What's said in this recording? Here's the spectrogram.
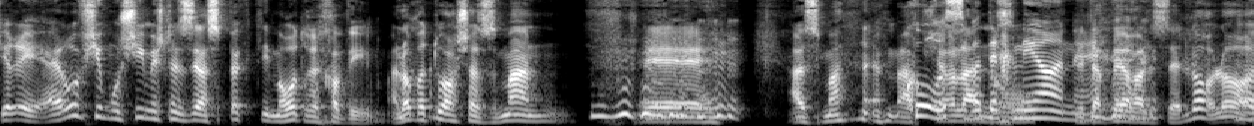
תראי, עירוב שימושים יש לזה אספקטים מאוד רחבים. אני לא בטוח שהזמן, אה, הזמן מאפשר לנו. לדבר על זה. לא, לא.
